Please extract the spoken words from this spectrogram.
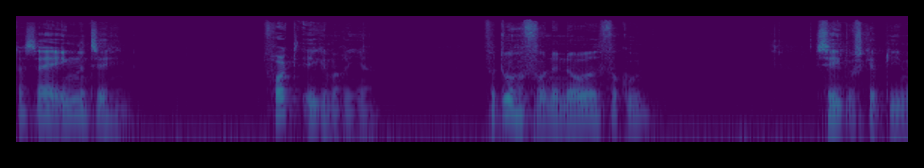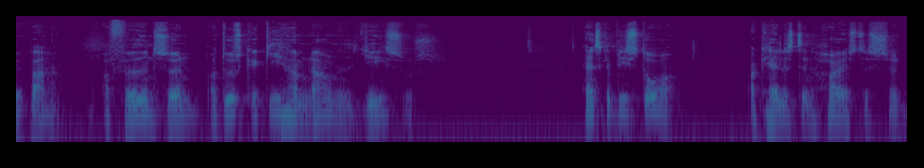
Der sagde englen til hende, Frygt ikke, Maria, for du har fundet noget for Gud. Se, du skal blive med barn og føde en søn, og du skal give ham navnet Jesus. Han skal blive stor og kaldes den højeste søn,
